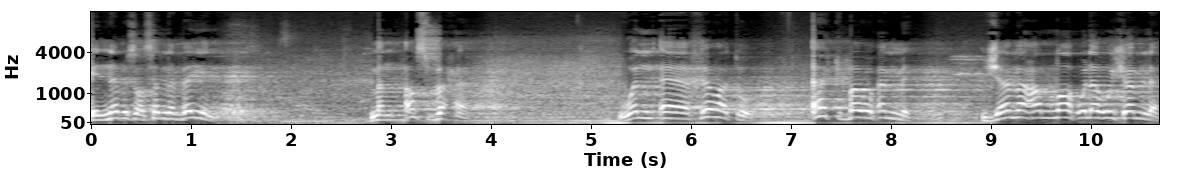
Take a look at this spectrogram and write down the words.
النبي صلى الله عليه وسلم بين من أصبح والآخرة أكبر همه جمع الله له شمله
